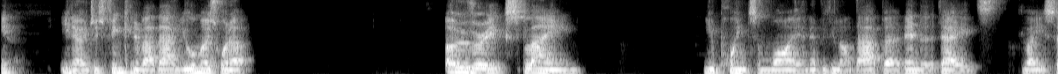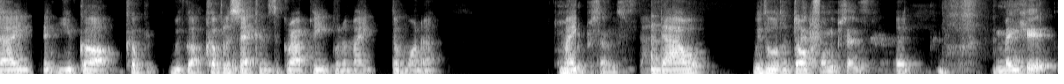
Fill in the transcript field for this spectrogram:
You know, just thinking about that, you almost want to over explain your points and why and everything like that. But at the end of the day, it's like you say that you've got a couple, we've got a couple of seconds to grab people and make them want to make 100%. stand out with all the dogs. 100%. Make it,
